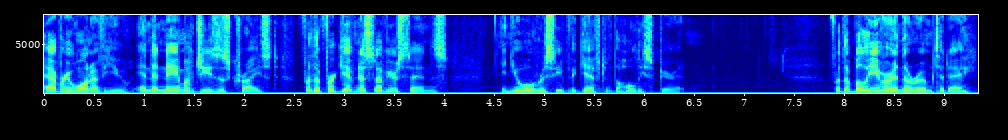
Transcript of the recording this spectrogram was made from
every one of you, in the name of Jesus Christ, for the forgiveness of your sins, and you will receive the gift of the Holy Spirit." For the believer in the room today,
